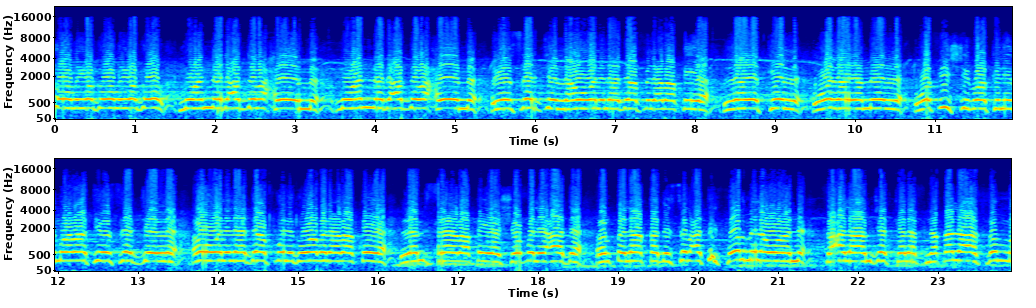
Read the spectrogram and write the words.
جول يا جول يا جول مهند عبد الرحيم مهند عبد الرحيم يسجل أول الأهداف العراقية. لا يكل ولا يمل وفي الشباك الإماراتي يسجل أول الأهداف والاجوال العراقية. لمسة عراقية شوف الإعادة انطلاقة بسرعة الفورمولا 1 فعل امجد كلف نقلها ثم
